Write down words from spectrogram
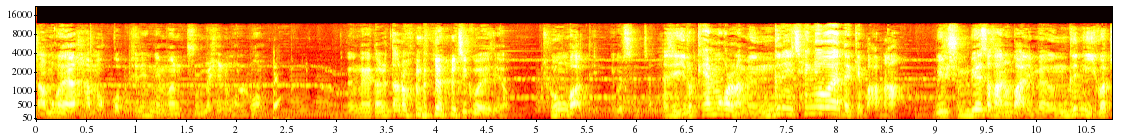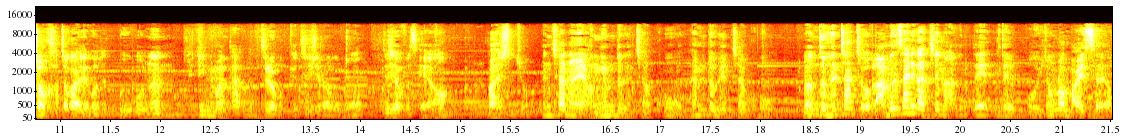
남은 거 내가 다 먹고 피디님은 굶으시는 걸로 굉장히 떨떠름한 표정을 짓고 계세요. 좋은 거 같아 이거 진짜. 사실 이렇게 해먹으려면 은근히 챙겨가야 될 게 많아. 미리 준비해서 가는 거 아니면 은근히 이것저것 가져가야 되거든. 뭐 이거는 피디님한테 한번 드려볼게요 드시라고. 드셔보세요. 맛있죠? 괜찮아요. 양념도 괜찮고 햄도 괜찮고 면도 괜찮죠. 라면사리 같지는 않은데 근데 뭐 이 정도면 맛있어요.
